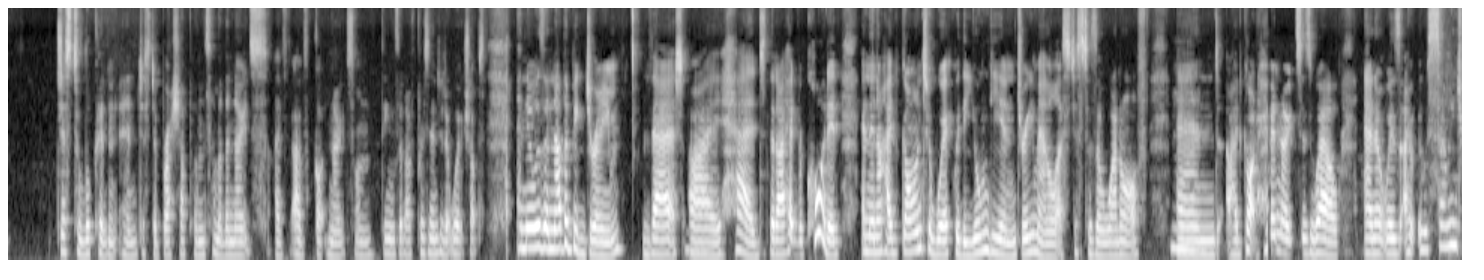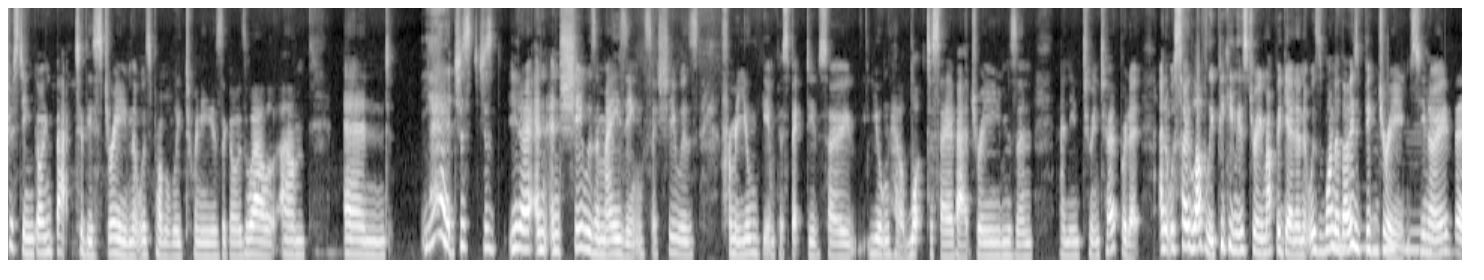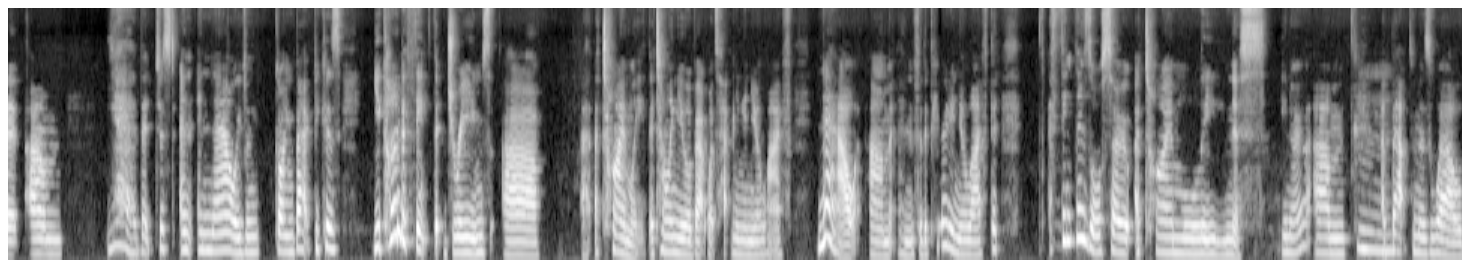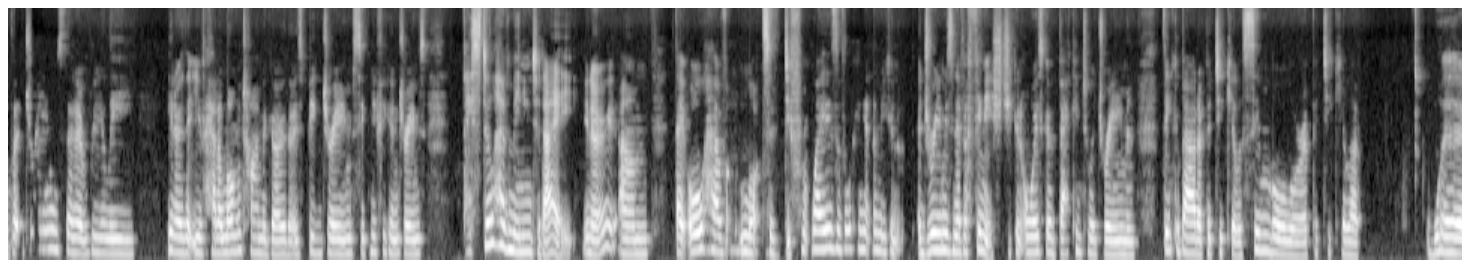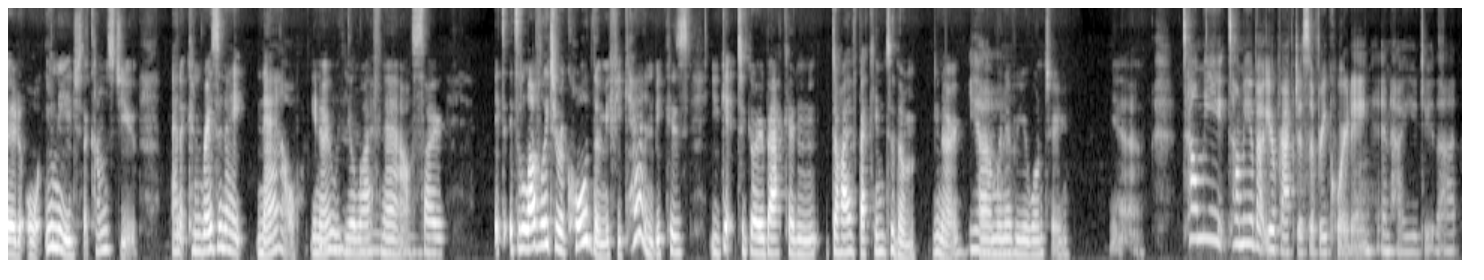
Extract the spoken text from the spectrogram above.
just to look and, and just to brush up on some of the notes. I've I've got notes on things that I've presented at workshops, and there was another big dream that mm. I had that I had recorded, and then I had gone to work with a Jungian dream analyst just as a one-off, mm. and I'd got her notes as well, and it was it was so interesting going back to this dream that was probably twenty years ago as well, um, and yeah, just just you know, and and she was amazing. So she was from a Jungian perspective. So Jung had a lot to say about dreams and and in, to interpret it. And it was so lovely picking this dream up again. And it was one of those big dreams, you know, mm. that um, yeah, that just and and now even going back because you kind of think that dreams are, are timely. They're telling you about what's happening in your life now um, and for the period in your life, but I think there's also a timeliness, you know, um, mm. about them as well. But dreams that are really, you know, that you've had a long time ago, those big dreams, significant dreams, they still have meaning today, you know. Um, they all have lots of different ways of looking at them. You can a dream is never finished. You can always go back into a dream and think about a particular symbol or a particular word or image that comes to you and it can resonate now, you know, with your life now. Mm. So it's it's lovely to record them if you can because you get to go back and dive back into them, you know, um, yeah. um, whenever you want to. Yeah. Tell me tell me about your practice of recording and how you do that.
